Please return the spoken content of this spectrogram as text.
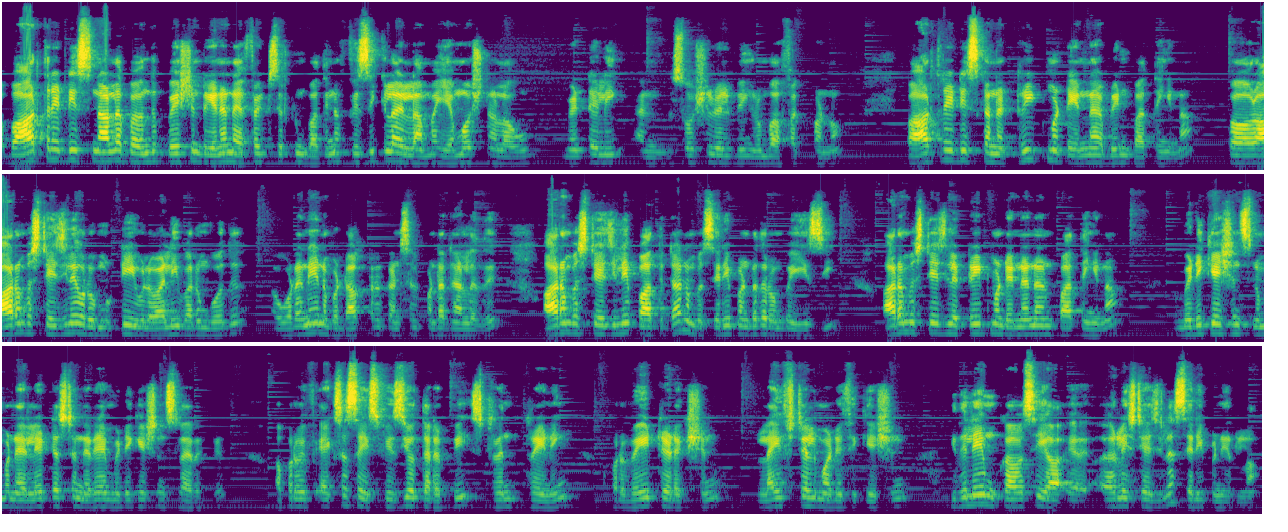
அப்போ ஆர்த்ரைட்டிஸ்னால இப்போ வந்து பேஷண்ட் என்னென்ன எஃபெக்ட்ஸ் இருக்குன்னு பார்த்தீங்கன்னா ஃபிசிக்கலாக இல்லாமல் எமோஷனலாகவும் மென்டலி அண்ட் சோஷியல் வெல்பீங் ரொம்ப அஃபெக்ட் பண்ணும். இப்போ ஆர்த்ரைட்டிஸ்க்கான ட்ரீட்மெண்ட் என்ன அப்படின்னு பார்த்தீங்கன்னா இப்போ ஒரு ஆரம்ப ஸ்டேஜ்லேயே ஒரு முட்டி இவ்வளோ வலி வரும்போது உடனே நம்ம டாக்டர் கன்சல்ட் பண்ணுறது நல்லது. ஆரம்ப ஸ்டேஜ்லேயே பார்த்துட்டா நம்ம சரி பண்ணுறது ரொம்ப ஈஸி ஆரம்ப ஸ்டேஜில் ட்ரீட்மெண்ட் என்னென்னு பார்த்தீங்கன்னா மெடிகேஷன்ஸ் நம்ம லேட்டஸ்ட்டாக நிறைய மெடிகேஷன்ஸ்லாம் இருக்குது அப்புறம் எக்ஸசைஸ் ஃபிசியோதெரப்பி ஸ்ட்ரென்த் ட்ரைனிங் அப்புறம் வெயிட் ரிடக்ஷன் லைஃப் ஸ்டைல் மாடிஃபிகேஷன் இதுலேயே முக்கால்வாசி ஏர்லி ஸ்டேஜில் சரி பண்ணிடலாம்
